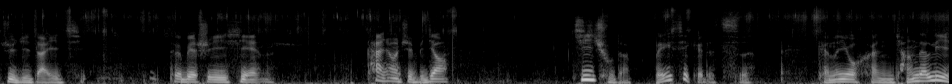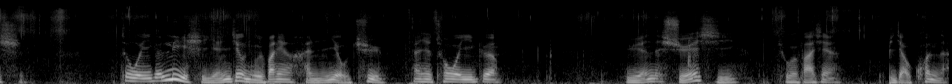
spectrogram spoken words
聚集在一起，特别是一些看上去比较基础的。basic 的词可能有很长的历史，作为一个历史研究，你会发现很有趣；但是作为一个语言的学习，就会发现比较困难。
